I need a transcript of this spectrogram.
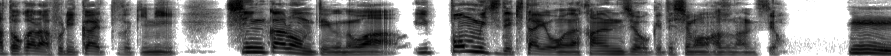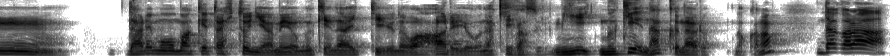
後から振り返った時に、進化論っていうのは、一本道で来たような感じを受けてしまうはずなんですよ。うんうん。誰も負けた人には目を向けないっていうのはあるような気がする。見、向けなくなるのかな？だから、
